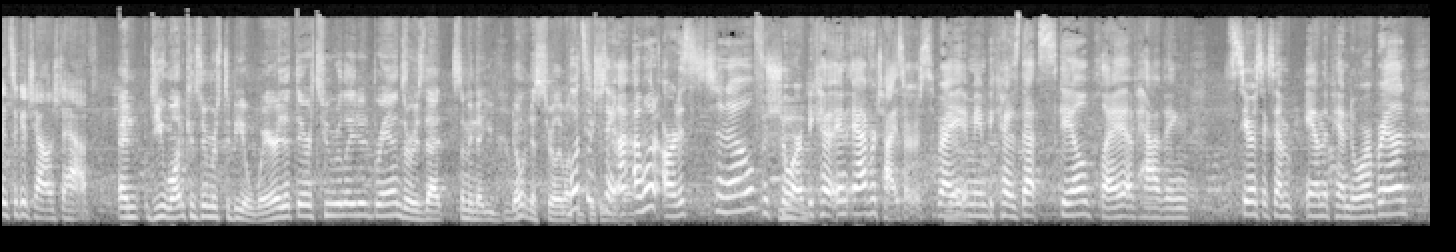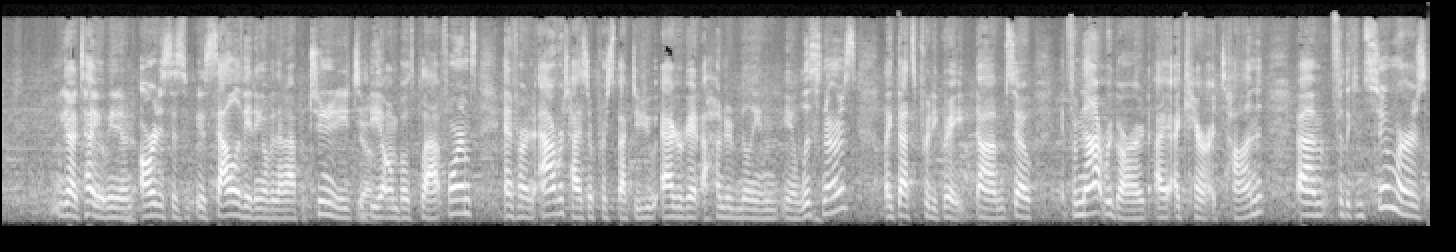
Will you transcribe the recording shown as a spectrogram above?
it's a good challenge to have. And do you want consumers to be aware that they're two related brands, or is that something that you don't necessarily want What's them to think interesting, I, I want artists to know for sure, because and advertisers, right? Yeah. I mean, because that scale play of having SiriusXM and the Pandora brand. You got to tell you, I mean, an artist is, is salivating over that opportunity to Yeah. be on both platforms, and from an advertiser perspective, you aggregate 100 million you know, listeners. Like that's pretty great. Um, so, from that regard, I, I care a ton. Um, for the consumers,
